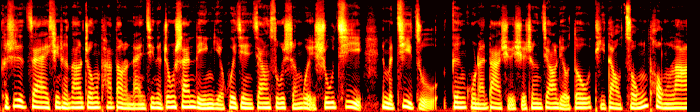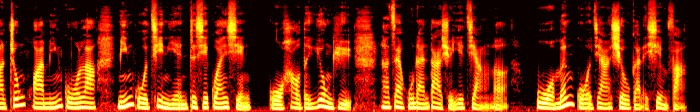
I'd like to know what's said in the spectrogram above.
可是，在行程当中，他到了南京的中山陵，也会见江苏省委书记。那么祭祖跟湖南大学学生交流，都提到总统啦、中华民国啦、民国纪年这些官衔国号的用语。那在湖南大学也讲了，我们国家修改了宪法。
